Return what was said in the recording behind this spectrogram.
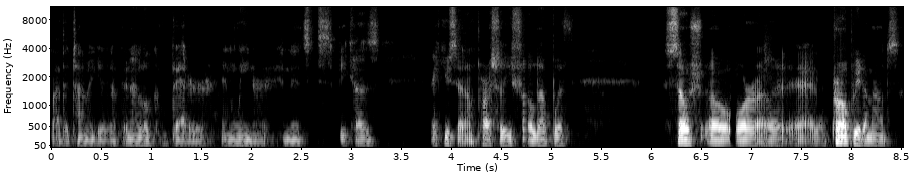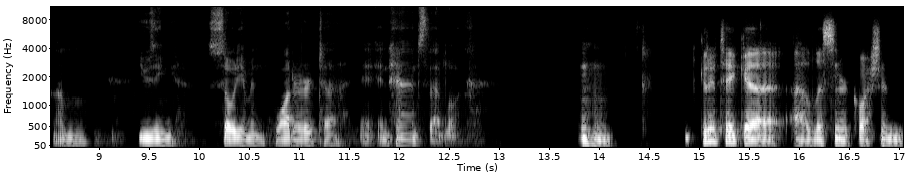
by the time i get up there and i look better and leaner. And it's because like you said i'm partially filled up with social or uh, appropriate amounts. I'm using sodium and water to enhance that look. hmm Gonna take a, a listener question.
